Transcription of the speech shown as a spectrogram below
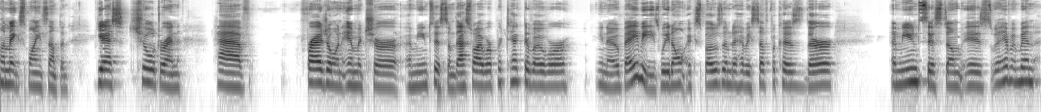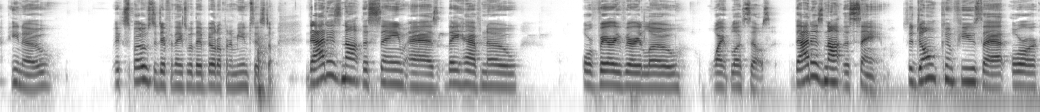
let me explain something. Yes, children have fragile and immature immune system. That's why we're protective over, you know, babies. We don't expose them to heavy stuff because their immune system is we haven't been, you know, exposed to different things where they build up an immune system. That is not the same as they have no or very, very low white blood cells. That is not the same. So don't confuse that or,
